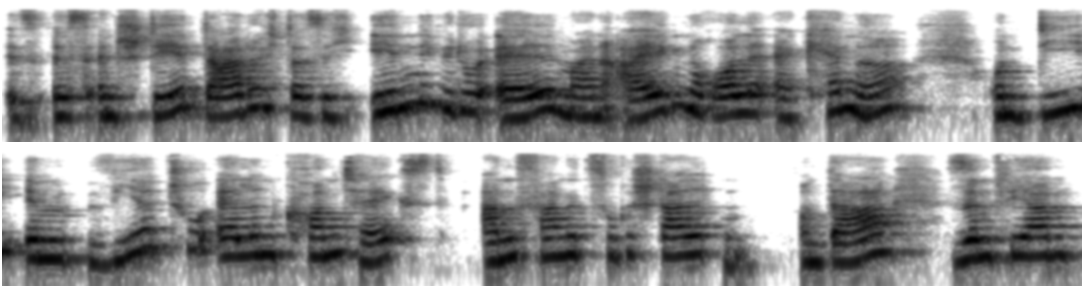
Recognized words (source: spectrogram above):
es, es, entsteht dadurch, dass ich individuell meine eigene Rolle erkenne und die im virtuellen Kontext anfange zu gestalten. Und da sind wir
